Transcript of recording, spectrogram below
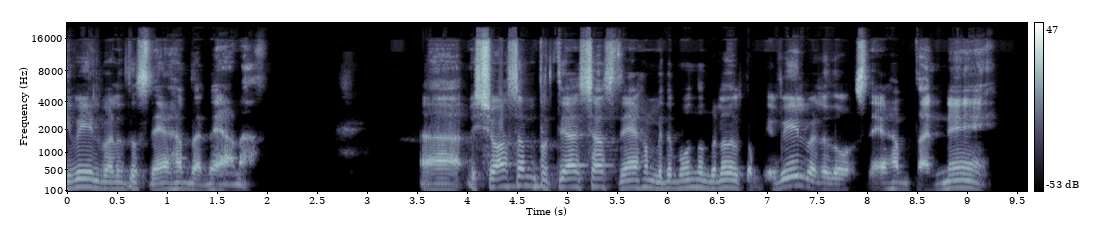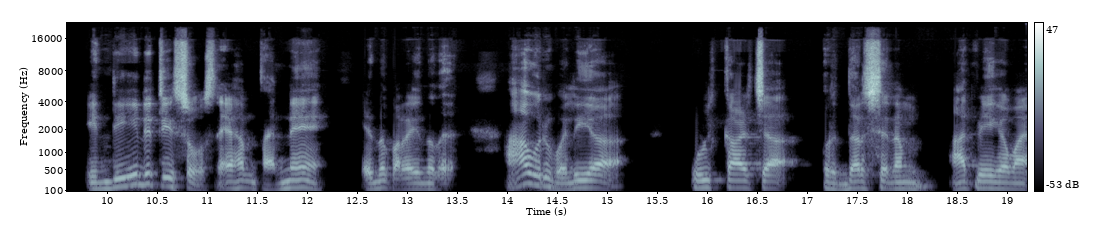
ഇവയിൽ വലുത് സ്നേഹം തന്നെയാണ്. വിശ്വാസം പ്രത്യാശ സ്നേഹം ഇത് മൂന്നും നിലനിൽക്കും. ഇവയിൽ വലുതോ സ്നേഹം തന്നെ. ഇൻഡീഡ് ഇറ്റ് ഈസോ സ്നേഹം തന്നെ എന്ന് പറയുന്നത് ആ ഒരു വലിയ ഉൾക്കാഴ്ച ഒരു ദർശനം ആത്മീയമായ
